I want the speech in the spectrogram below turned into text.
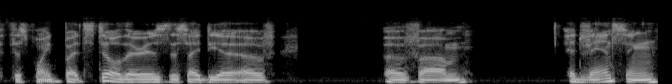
at this point, but still there is this idea of of um, advancing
